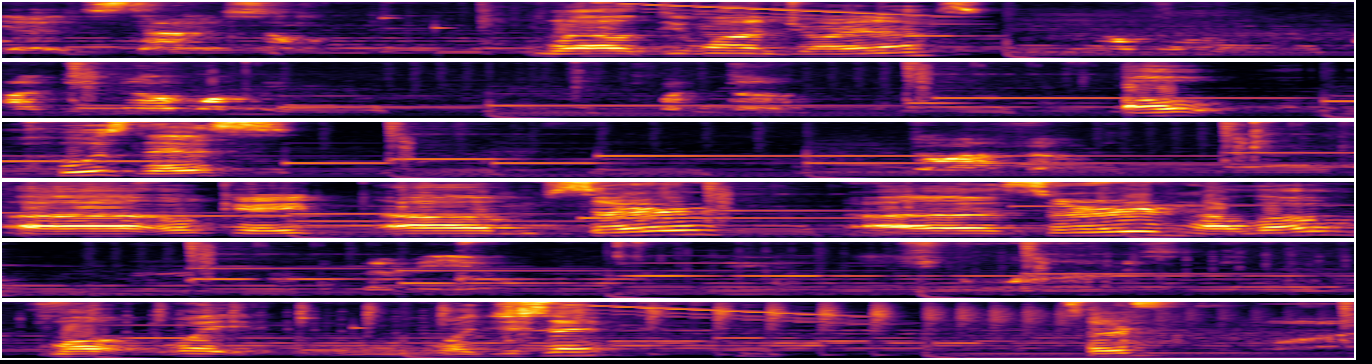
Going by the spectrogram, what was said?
yeah, he's down there somewhere. Well, do you want to join us? I do not want me. What the? Oh, who's this? Go after. Uh, okay, um, sir? Uh, sir, hello? Let me. You, you should go on this. Well, wait, what'd you say? Sir? What?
